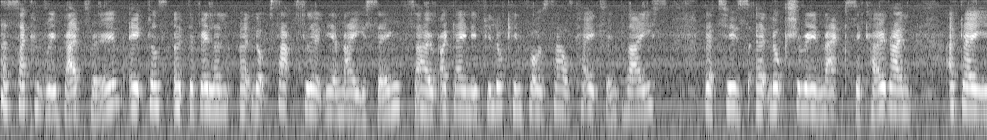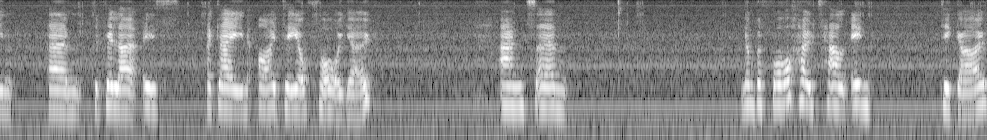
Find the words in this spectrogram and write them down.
a secondary bedroom. It does uh, the villa uh, looks absolutely amazing. So again if you're looking for a self-catering place that is uh, luxury in Mexico then again um, the villa is again ideal for you. And um, number four hotel indigo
